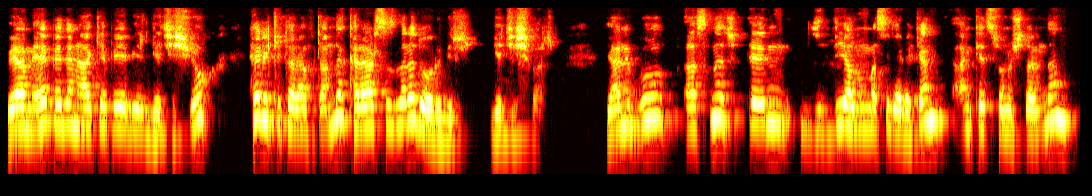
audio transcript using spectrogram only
veya MHP'den AKP'ye bir geçiş yok. Her iki taraftan da kararsızlara doğru bir geçiş var. Yani bu aslında en ciddi alınması gereken anket sonuçlarından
